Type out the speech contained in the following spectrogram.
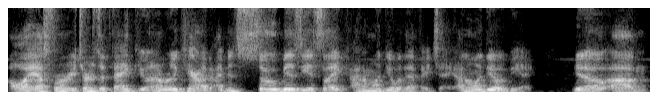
all I ask for in return is a thank you. And I don't really care. I've, I've been so busy. It's like, I don't want to deal with FHA. I don't want to deal with VA, you know? Um,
